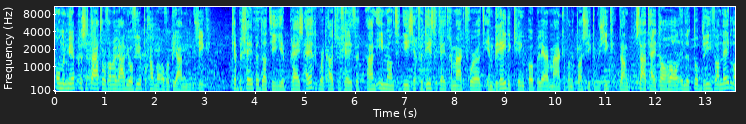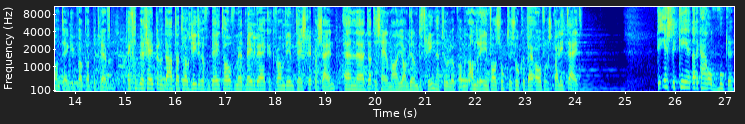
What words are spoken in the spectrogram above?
onder meer presentator van een Radio 4-programma over pianomuziek. Heb begrepen dat die eh, prijs eigenlijk wordt uitgegeven aan iemand die zich verdienstelijk heeft gemaakt voor het in brede kring populair maken van de klassieke muziek. Dan staat hij toch wel in de top drie van Nederland, denk ik, wat dat betreft. Ik begreep inderdaad dat er ook liederen van Beethoven met medewerking van Wim T. Schippers zijn. En uh, dat is helemaal Jan-Willem de Vriend natuurlijk, om een andere invalshoek te zoeken bij overigens kwaliteit. De eerste keer dat ik haar ontmoette,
